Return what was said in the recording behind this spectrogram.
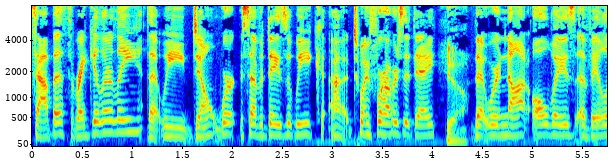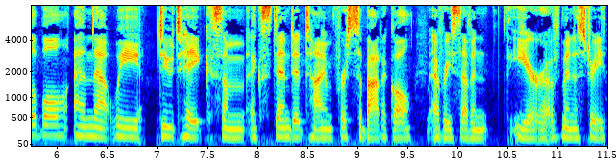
Sabbath regularly, that we don't work seven days a week, uh, twenty four hours a day, Yeah. that we're not always available, and that we do take some extended time for sabbatical every seventh year of ministry.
